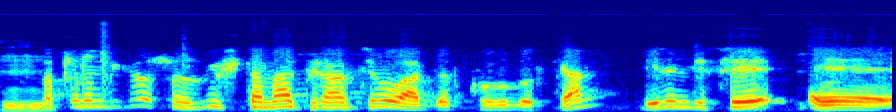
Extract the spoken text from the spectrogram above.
Hı hı. NATO'nun biliyorsunuz üç temel prensibi vardır kurulurken. Birincisi e,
